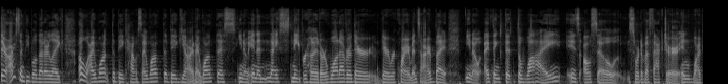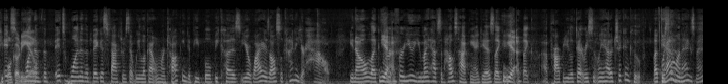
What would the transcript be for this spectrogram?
there are some people that are like, oh, I want the big house. I want the big yard. I want this, you know, in a nice neighborhood or whatever their their requirements are. But, you know, I think that the why is also sort of a factor in why people it's go to one you. of the it's one of the biggest factors that we look at when we're talking to people because your why is also kind of your how you know like Yeah. for, for you you might have some house hacking ideas like Yeah. like a property you looked at recently had a chicken coop like we're Yeah. selling eggs man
